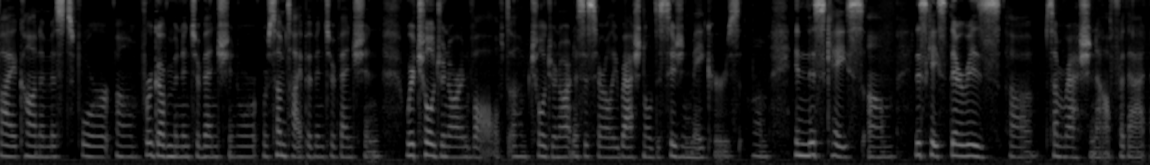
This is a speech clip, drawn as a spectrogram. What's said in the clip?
by economists for um, for government intervention or, or some type of intervention where children are involved. Um, children aren't necessarily rational decision makers. Um, in this case, um, this case there is uh, some rationale for that.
